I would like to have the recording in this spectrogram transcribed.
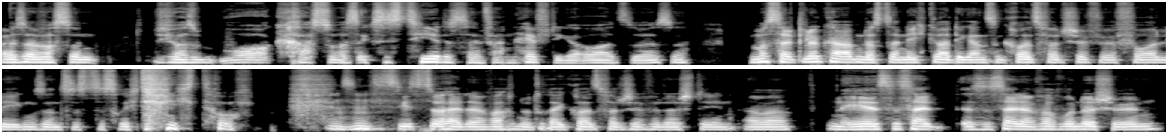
Weil es einfach so ein, ich war so, boah, krass, sowas existiert, das ist einfach ein heftiger Ort, so weißt du. Du musst halt Glück haben, dass da nicht gerade die ganzen Kreuzfahrtschiffe vorliegen, sonst ist das richtig dumm. Mhm. Sonst siehst du halt einfach nur drei Kreuzfahrtschiffe da stehen. Aber nee, es ist halt, es ist halt einfach wunderschön.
